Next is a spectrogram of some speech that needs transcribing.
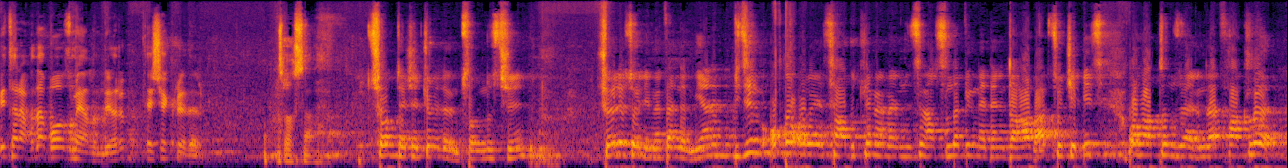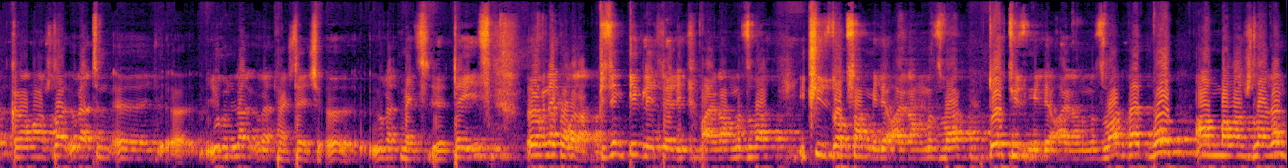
bir tarafı da bozmayalım diyorum. Teşekkür ederim. Çok sağ olun. Çok teşekkür ederim sorunuz için. Şöyle söyleyeyim efendim, yani bizim onu oraya sabitlemememizin aslında bir nedeni daha var. Çünkü biz o hattın üzerinde farklı gramajda üretim e, e, ürünler üretmekteyiz, e, üretmekteyiz. Örnek olarak bizim 1 litrelik ayranımız var, 290 mili ayranımız var, 400 mili ayranımız var ve bu ambalajların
